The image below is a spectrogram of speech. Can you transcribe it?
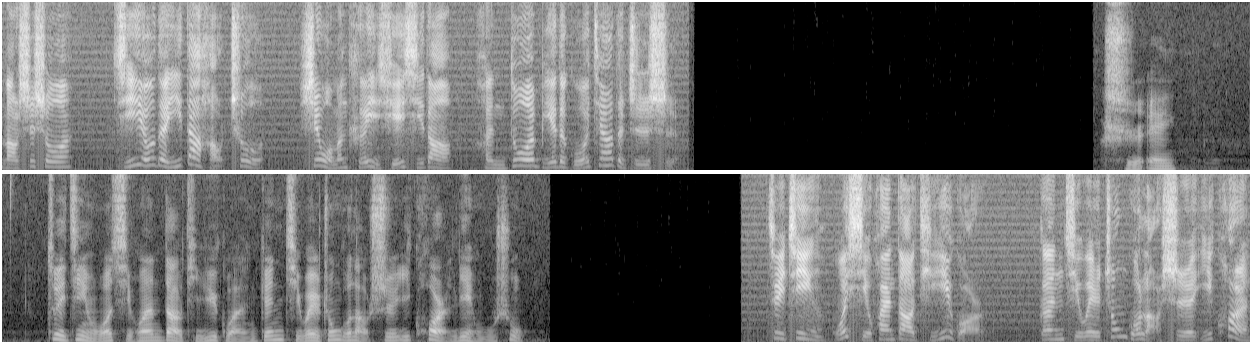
老师说，集邮的一大好处是我们可以学习到很多别的国家的知识。十 A。最近我喜欢到体育馆跟几位中国老师一块儿练武术。最近我喜欢到体育馆跟几位中国老师一块儿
